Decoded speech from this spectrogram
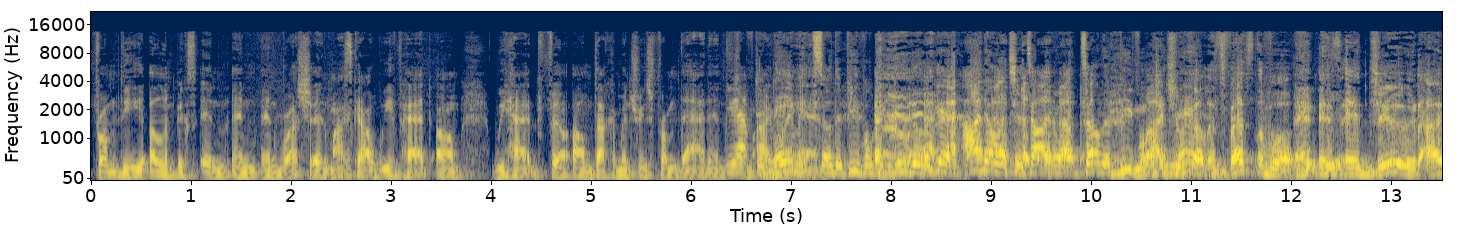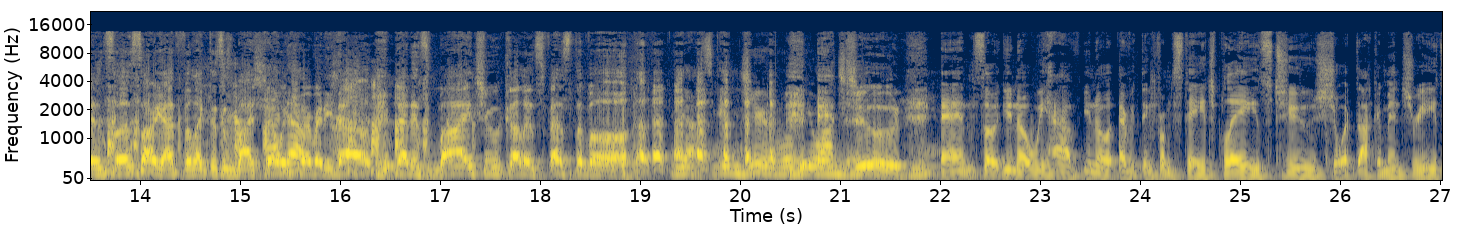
from the Olympics in, in, in Russia in Moscow. We've had um, we had fil- um, documentaries from that and You from have to Iran. name it so that people can Google again. I know what you're talking about. Tell the people. My the True name. Colors Festival is in June. I am so sorry. I feel like this is my show, and you already know that it's my True Colors Festival. Yes, in June we'll be in watching. June. And so, you know, we have, you know, everything from stage plays to short documentaries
